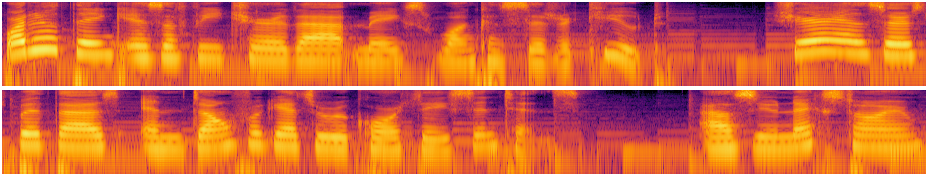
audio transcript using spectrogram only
What do you think is a feature that makes one consider cute? Share answers with us and don't forget to record today's sentence. I'll see you next time.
